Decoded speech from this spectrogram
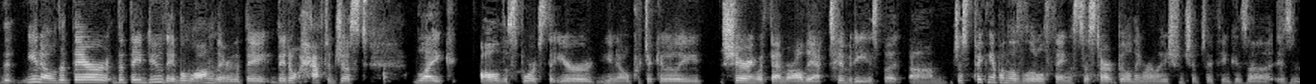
that you know that they're that they do they belong there that they they don't have to just like all the sports that you're you know particularly sharing with them or all the activities but um, just picking up on those little things to start building relationships i think is a is an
